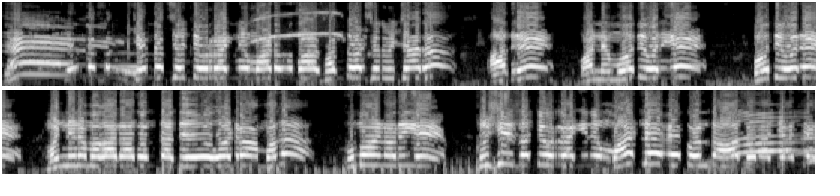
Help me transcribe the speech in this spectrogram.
ಕೇಂದ್ರ ಸ- ಕೇಂದ್ರ ಸಚಿವರಾಗಿ ನೀವು ಮಾಡೋದು ಬಹಳ ಸಂತೋಷದ ವಿಚಾರ ಆದ್ರೆ ಮಾನ್ಯ ಮೋದಿ ಅವರಿಗೆ ಮೋದಿ ಅವರೇ ಮಣ್ಣಿನ ಮಗನಾದಂತ ದೇವೇಗೌಡರ, ಮಗ ಕುಮಾರಣ್ಣವರಿಗೆ ಕೃಷಿ ಸಚಿವರಾಗಿ ನೀವು ಮಾಡಲೇಬೇಕು ಅಂತ ಆಸೆ ಜಾತಿಯ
